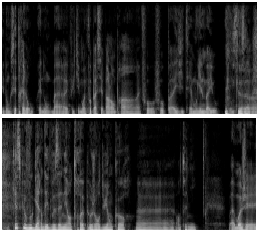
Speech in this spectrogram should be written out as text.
Et donc c'est très long. Et donc bah effectivement, il faut passer par l'emprunt. Il faut, faut pas hésiter à mouiller le maillot. Euh, C'est ça. Qu'est-ce que vous gardez de vos années en trup aujourd'hui encore, euh, Anthony? Bah moi j'ai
